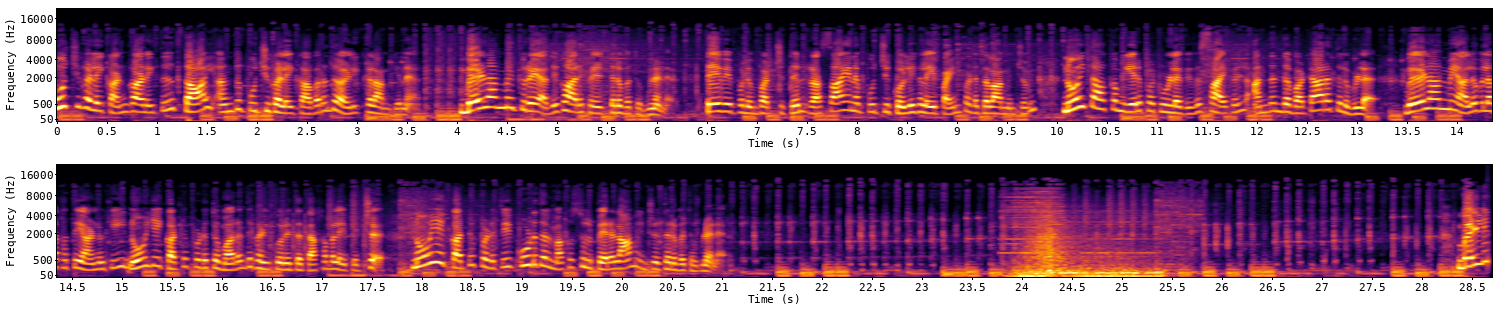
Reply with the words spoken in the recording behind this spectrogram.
பூச்சிகளை கண்காணித்து தாய் அந்து பூச்சிகளை கவர்ந்து அழிக்கலாம் என வேளாண்மை துறை அதிகாரிகள் தெரிவித்துள்ளனா் தேவைப்படும் பட்சத்தில் ரசாயன பூச்சிக்கொல்லிகளை பயன்படுத்தலாம் என்றும் நோய் தாக்கம் ஏற்பட்டுள்ள விவசாயிகள் அந்தந்த வட்டாரத்தில் உள்ள வேளாண்மை அலுவலகத்தை அணுகி நோயை கட்டுப்படுத்தும் மருந்துகள் குறித்த தகவலை பெற்று நோயை கட்டுப்படுத்தி கூடுதல் மகசூல் பெறலாம் என்று தெரிவித்துள்ளனர். வெள்ளி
